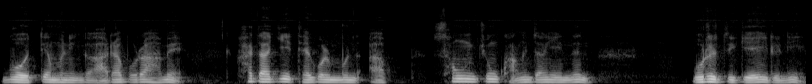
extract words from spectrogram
무엇 때문인가 알아보라 하매 하닥이 대궐문 앞 성중 광장에 있는 모르드게에 이르니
